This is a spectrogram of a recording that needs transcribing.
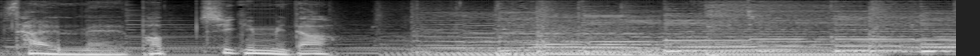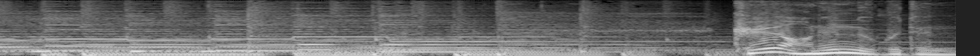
삶의 법칙입니다. 그 어느 누구든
